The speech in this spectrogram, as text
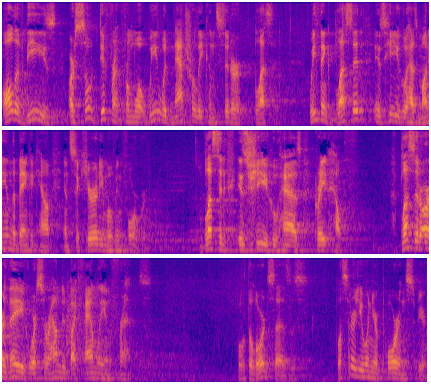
all of these are so different from what we would naturally consider blessed. We think blessed is he who has money in the bank account and security moving forward. Blessed is she who has great health. Blessed are they who are surrounded by family and friends. But what the Lord says is, Blessed are you when you're poor in spirit.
